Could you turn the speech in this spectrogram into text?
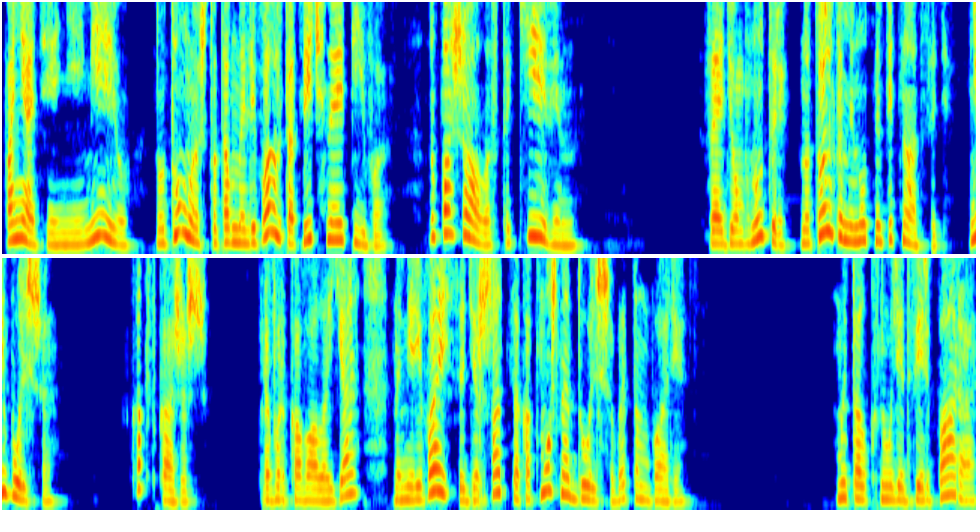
Понятия не имею, но думаю, что там наливают отличное пиво. Ну, пожалуйста, Кевин. Зайдем внутрь, но только минут на пятнадцать, не больше. Как скажешь, проворковала я, намереваясь задержаться как можно дольше в этом баре. Мы толкнули дверь бара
